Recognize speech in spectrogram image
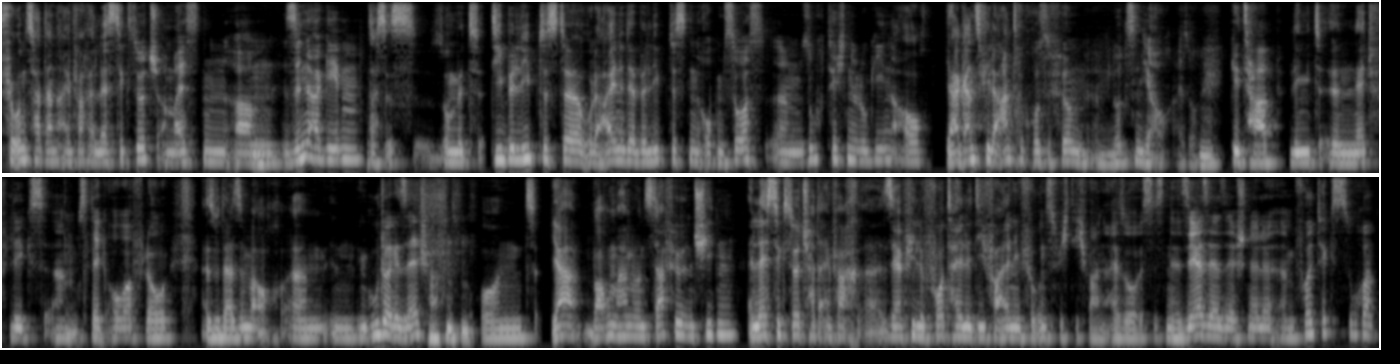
für uns hat dann einfach Elasticsearch am meisten ähm, mhm. Sinn ergeben. Das ist somit die beliebteste oder eine der beliebtesten Open Source ähm, Suchtechnologien auch ja, ganz viele andere große Firmen ähm, nutzen die auch. Also mhm. GitHub, LinkedIn, Netflix, ähm, Stack Overflow. Also da sind wir auch ähm, in, in, guter Gesellschaft. und ja, warum haben wir uns dafür entschieden? Elasticsearch hat einfach äh, sehr viele Vorteile, die vor allen Dingen für uns wichtig waren. Also es ist eine sehr, sehr, sehr schnelle ähm, Volltextsuche.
